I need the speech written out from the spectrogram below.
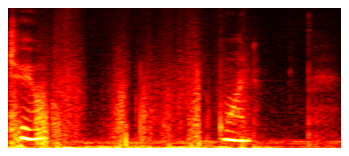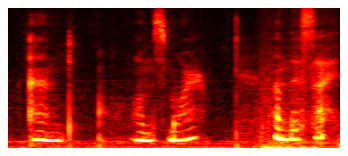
two, one. And once more on this side.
